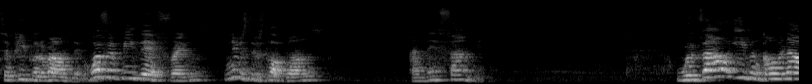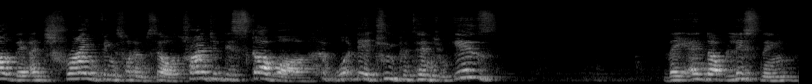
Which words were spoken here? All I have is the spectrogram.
to people around them, whether it be their friends, nearest loved ones, and their family. Without even going out there and trying things for themselves, trying to discover what their true potential is, they end up listening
